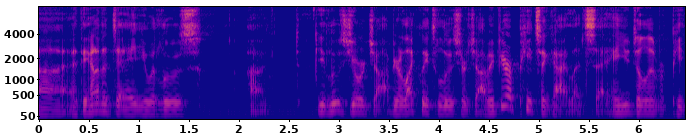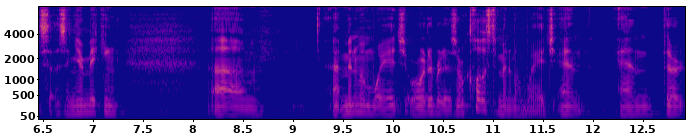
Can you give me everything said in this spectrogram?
uh, at the end of the day, you would lose uh, you lose your job. You're likely to lose your job. If you're a pizza guy, let's say, and you deliver pizzas, and you're making um, minimum wage or whatever it is, or close to minimum wage, and and they're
